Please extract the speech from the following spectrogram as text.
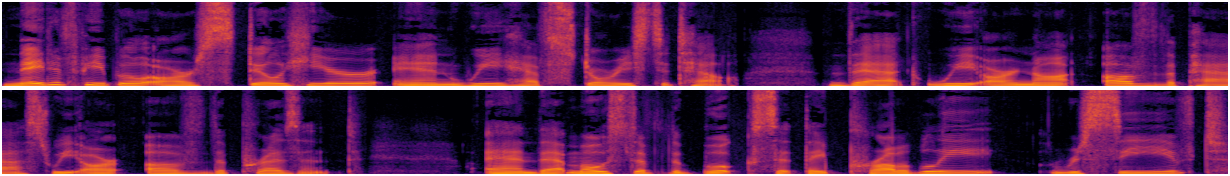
Native people are still here and we have stories to tell, that we are not of the past, we are of the present, and that most of the books that they probably received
